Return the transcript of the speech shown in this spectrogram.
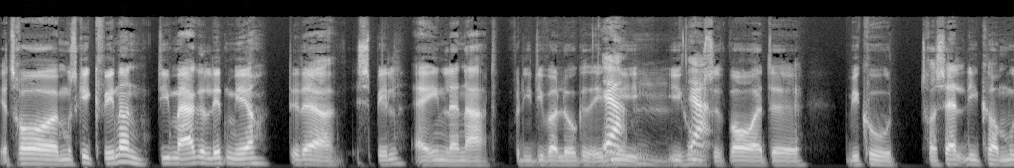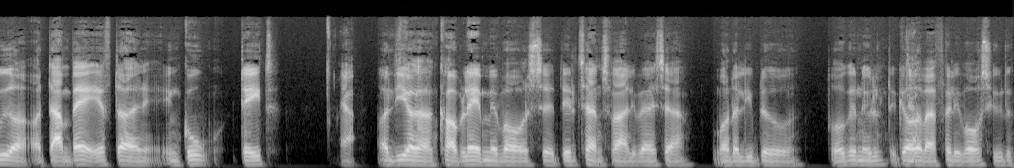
jeg tror måske kvinderne, de mærkede lidt mere det der spil af en eller anden art, fordi de var lukket inde Ja. ja. i, Mm. i huset, ja. hvor at, øh, vi kunne trods alt lige komme ud og, og dampe af efter en, en god date. Ja. Og lige at koble af med vores øh, deltageransvarlige hver især, hvor der lige blev drukket en øl. Det gjorde Ja. der i hvert fald i vores hytte.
